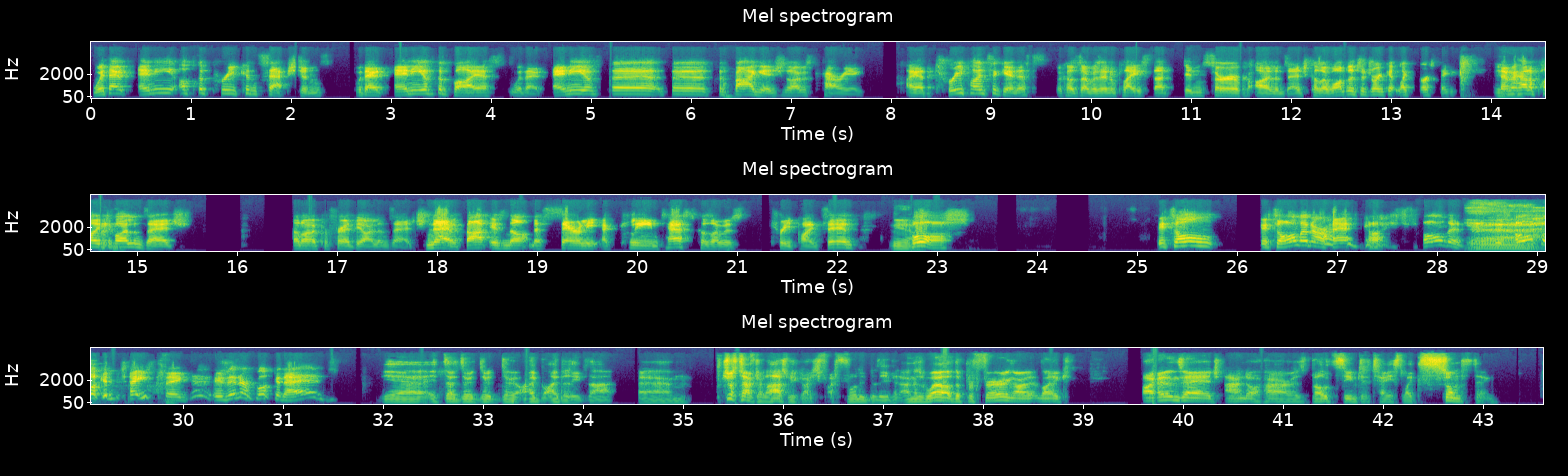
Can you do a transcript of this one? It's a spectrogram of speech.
without any of the preconceptions, without any of the bias, without any of the the, the baggage that I was carrying, I had three pints of Guinness because I was in a place that didn't serve Island's Edge because I wanted to drink it like first thing. Then I had a pint of Island's Edge, and I preferred the Island's Edge. Now that is not necessarily a clean test because I was three pints in, yeah. but it's all it's all in our head, guys. All this this whole fucking taste thing is in our fucking head. Yeah, it, they're, they're, they're, I, I believe that. Um, just after last week, I, I fully believe it. And as well, the preferring are like Island's Edge and O'Hara's both seem to taste like something.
